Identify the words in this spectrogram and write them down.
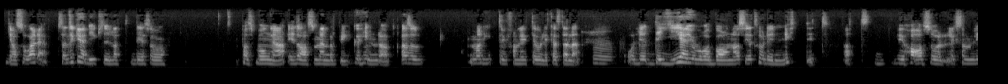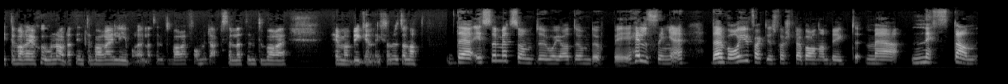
Ja, så är det. Sen tycker jag det är kul att det är så pass många idag som ändå bygger hinder. Alltså, man hittar ju från lite olika ställen. Mm. Och det, det ger ju våra barn, alltså jag tror det är nyttigt att vi har så liksom lite variation av det, att det inte bara är Libra eller att det inte bara är Formidax eller att det inte bara är hemmabyggen liksom, utan att det SM som du och jag dömde upp i Hälsinge, där var ju faktiskt första banan byggd med nästan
